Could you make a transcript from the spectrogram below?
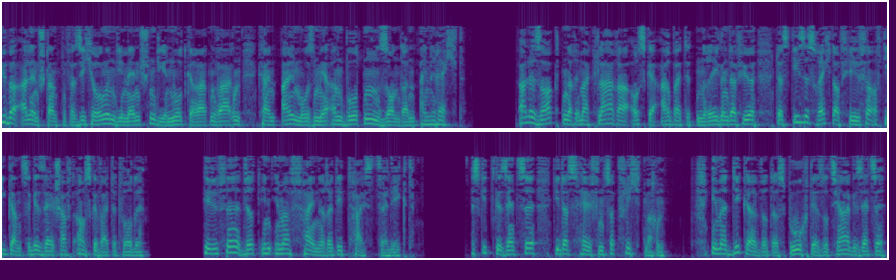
Überall entstanden Versicherungen, die Menschen, die in Not geraten waren, kein Almosen mehr anboten, sondern ein Recht. Alle sorgten nach immer klarer ausgearbeiteten Regeln dafür, dass dieses Recht auf Hilfe auf die ganze Gesellschaft ausgeweitet wurde. Hilfe wird in immer feinere Details zerlegt. Es gibt Gesetze, die das Helfen zur Pflicht machen. Immer dicker wird das Buch der Sozialgesetze,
